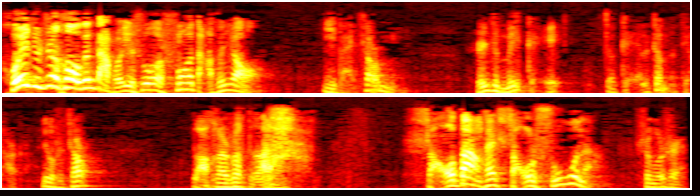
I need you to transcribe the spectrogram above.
回去之后跟大伙一说，说我打算要一百条米，人家没给，就给了这么点儿六十条。老和尚说：“得了，少当还少赎呢，是不是？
